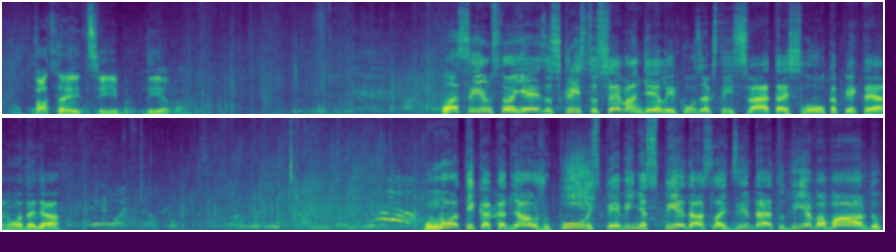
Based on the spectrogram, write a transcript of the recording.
- pateicība Dievam. Lasījums no Jēzus Kristus evanģēlija, ko uzrakstījis Svētais Lūka 5. nodaļā. Un notika, kad ļaužu pūlis pie viņa spiedās, lai dzirdētu dieva vārdu,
